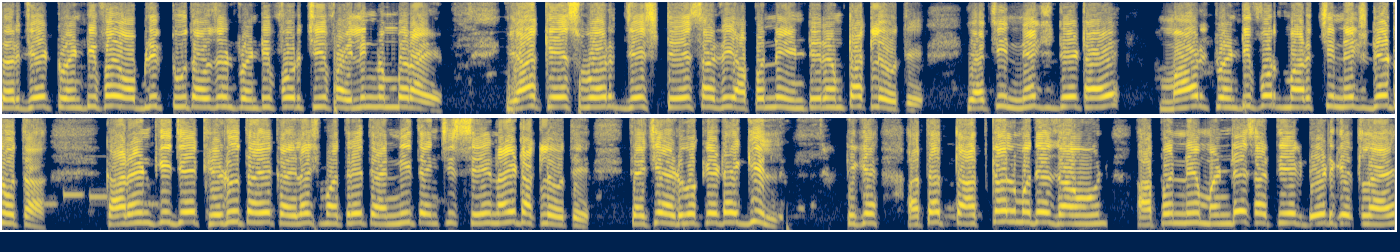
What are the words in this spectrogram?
तर जे twenty five oblique two thousand twenty फोरची फायलिंग नंबर आहे या केसवर जे स्टेसाठी आपण इंटेरियम टाकले होते याची नेक्स्ट डेट आहे मार्च ट्वेंटी फोर्थ मार्चची नेक्स्ट डेट होता. कारण की जे खेडूत आहे कैलाश मात्रे त्यांनी त्यांची से नाही टाकले होते. त्याचे ॲडव्होकेट आहे गिल. ठीक आहे? आता तात्काळमध्ये जाऊन आपण ने मंडेसाठी एक डेट घेतला आहे.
